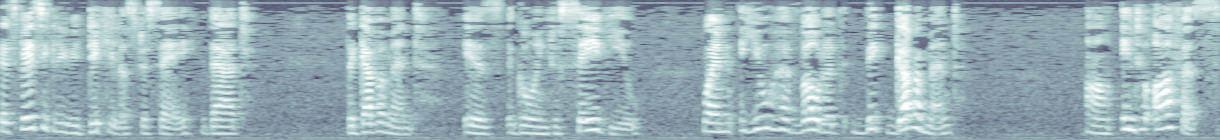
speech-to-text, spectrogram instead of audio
it's basically ridiculous to say that the government is going to save you when you have voted big government uh, into office.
